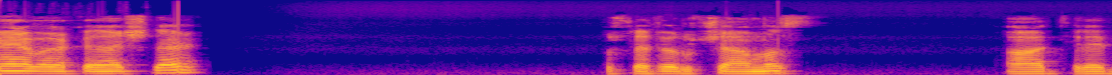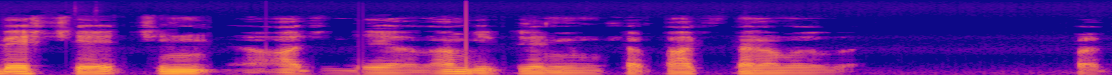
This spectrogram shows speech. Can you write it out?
Merhaba arkadaşlar. Bu sefer uçağımız A-5C Çin ağacında yer alan bir premium uçak. Pakistan. Pardon,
